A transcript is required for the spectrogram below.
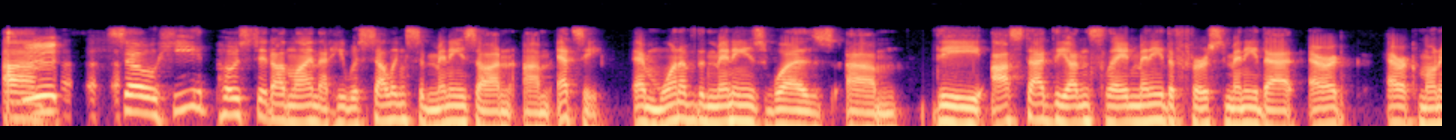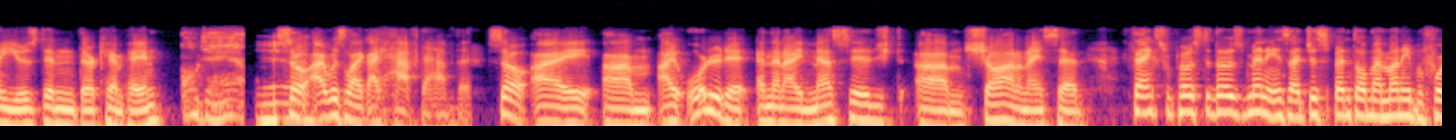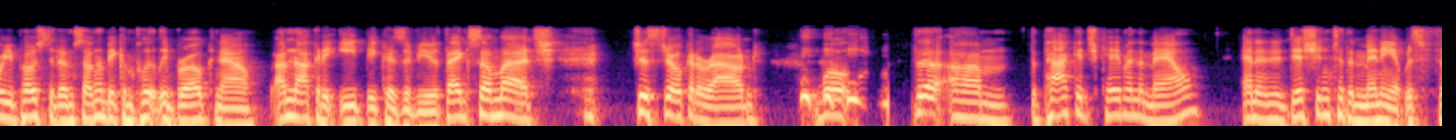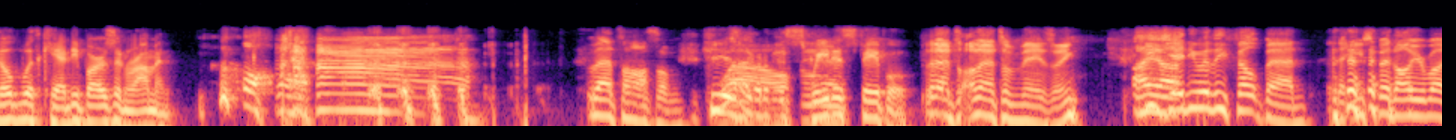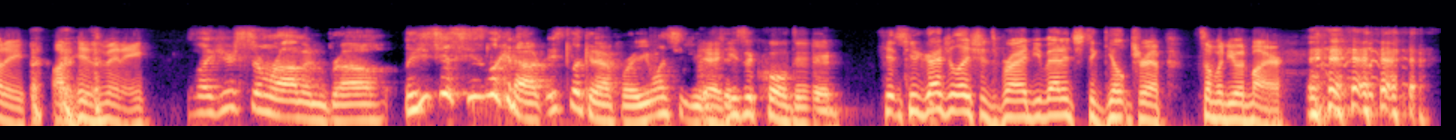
Um, so he had posted online that he was selling some minis on um, Etsy, and one of the minis was um, the Ostog the Unslain mini, the first mini that Erik Erik Mona used in their campaign. Oh damn. yeah. So I was like, I have to have this. So I um I ordered it and then I messaged um Sean and I said, Thanks for posting those minis. I just spent all my money before you posted them, so I'm gonna be completely broke now. I'm not gonna eat because of you. Thanks so much. Just joking around. Well, the um the package came in the mail, and in addition to the mini, it was filled with candy bars and ramen. That's awesome. He is like one of the sweetest people. That's oh, that's amazing. I he uh, genuinely felt bad that you spent all your money on his mini. like here's some ramen, bro. He's just he's looking out. He's looking out for you. He wants you to Yeah, he's a cool dude. Con- Congratulations, Brian. You managed to guilt trip someone you admire.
